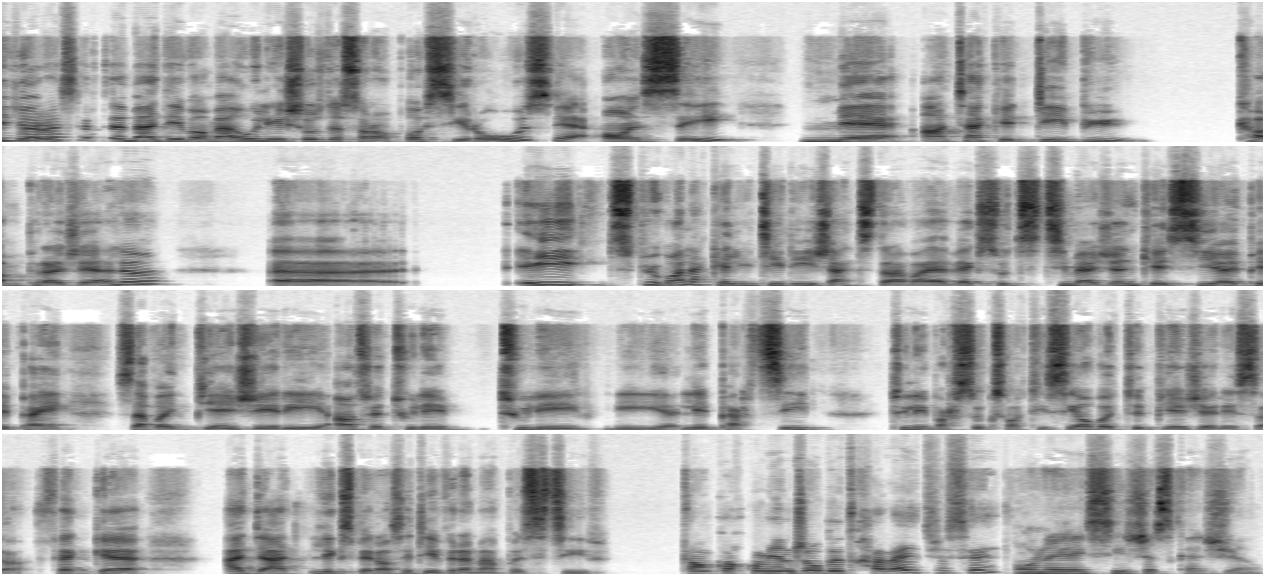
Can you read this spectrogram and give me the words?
Il y aura certainement des moments où les choses ne seront pas si roses, Yeah. on le sait, mais en tant que début, comme projet, là, euh, et tu peux voir la qualité des gens que tu travailles avec, so tu t'imagines que s'il y a un pépin, ça va être bien géré entre tous les, tous les, les, les parties, tous les morceaux qui sont ici, on va tout bien gérer ça. Fait que, à date, l'expérience était vraiment positive. T'as encore combien de jours de travail, tu sais? On est ici jusqu'à juin.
